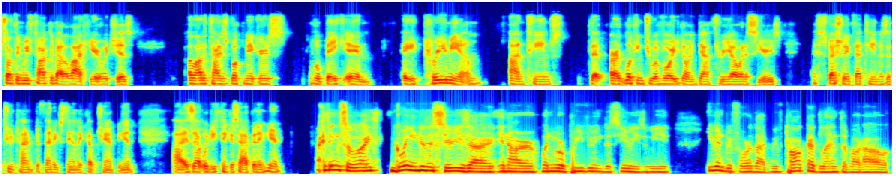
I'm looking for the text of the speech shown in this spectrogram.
something we've talked about a lot here, which is a lot of times bookmakers will bake in a premium on teams that are looking to avoid going down 3 0 in a series, especially if that team is a two time defending Stanley Cup champion. Uh, is that what you think is happening here? I think so. I going into this series, uh, in our when we were previewing the series, we even before that we've talked at length about how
